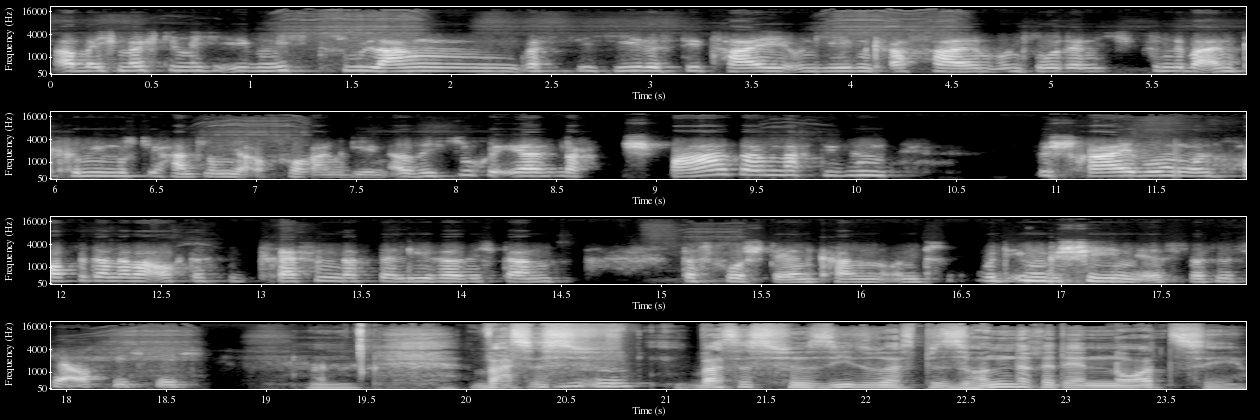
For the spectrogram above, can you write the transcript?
Aber ich möchte mich eben nicht zu lang, was weiß ich, jedes Detail und jeden Grashalm und so, denn ich finde, bei einem Krimi muss die Handlung ja auch vorangehen. Also ich suche eher nach sparsam nach diesen Beschreibungen und hoffe dann aber auch, dass sie treffen, dass der Leser sich dann das vorstellen kann und, und im Geschehen ist. Das ist ja auch wichtig. Mhm. Was ist, mhm. was ist für Sie so das Besondere der Nordsee?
